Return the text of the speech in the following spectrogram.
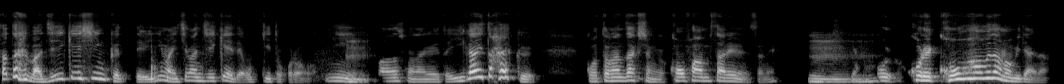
例えば GK シンクっていう今一番 GK で大きいところにうんパーシコン投げると意外と早くこうトランザクションがコンファームされるんですよね。うんいやこれコンファームなの？みたいな。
